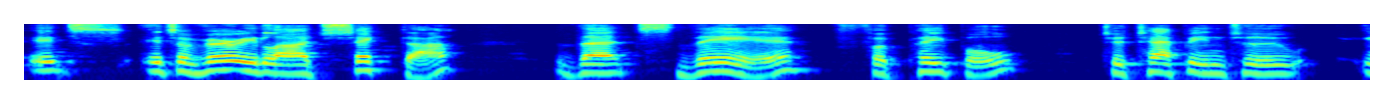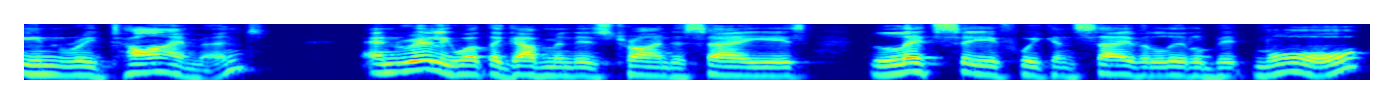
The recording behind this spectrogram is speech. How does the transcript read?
It's it's a very large sector that's there for people to tap into in retirement. And really, what the government is trying to say is, let's see if we can save a little bit more,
